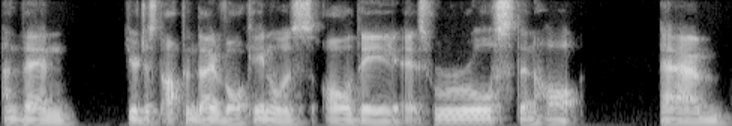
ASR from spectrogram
and then you're just up and down volcanoes all day. It's roasting hot. Um,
